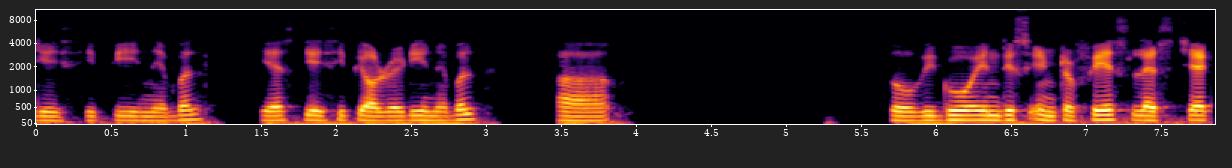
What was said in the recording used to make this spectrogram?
dhcp enable yes dhcp already enable uh, so we go in this interface let's check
